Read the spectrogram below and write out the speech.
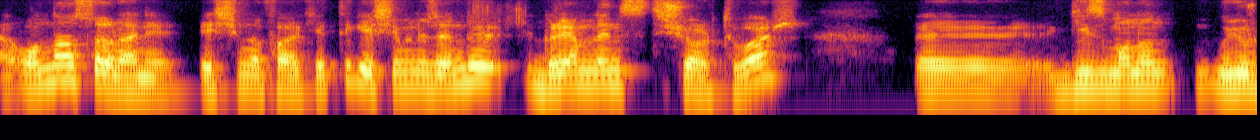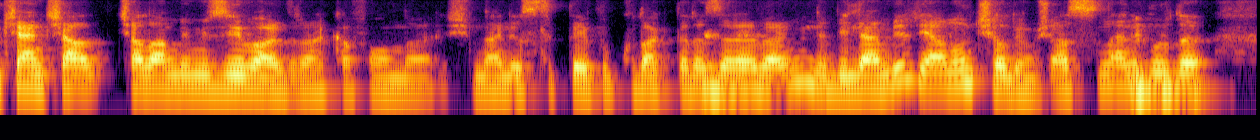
Yani ondan sonra hani eşimle fark ettik. Eşimin üzerinde Gremlins tişörtü var. Ee, Gizmo'nun uyurken çal, çalan bir müziği vardır arka fonda. Şimdi hani ıslıkla yapıp kulaklara zarar vermeyin de bilen bir yani onu çalıyormuş. Aslında hani burada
